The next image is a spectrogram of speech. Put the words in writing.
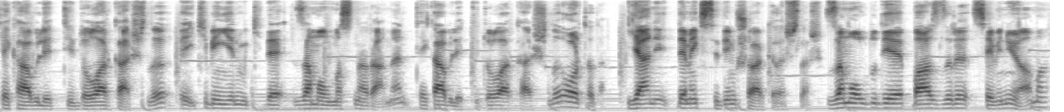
tekabül ettiği dolar karşılığı ve 2022'de zam olmasına rağmen tekabül ettiği dolar karşılığı ortada. Yani demek istediğim şu arkadaşlar. Zam oldu diye bazıları seviniyor ama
